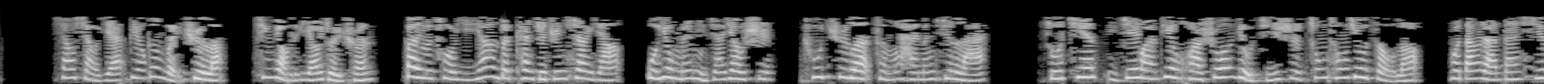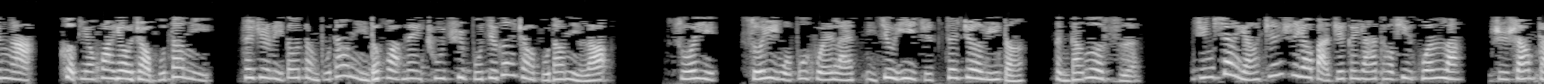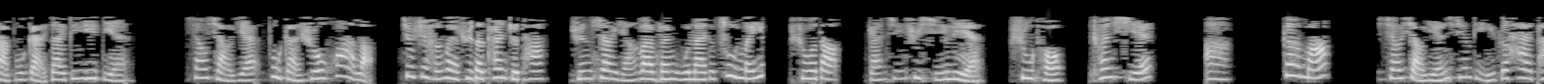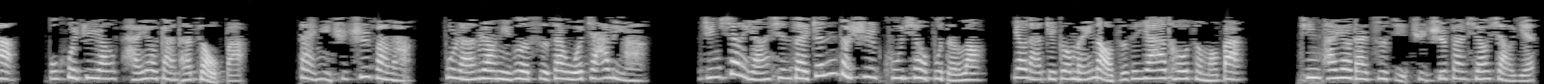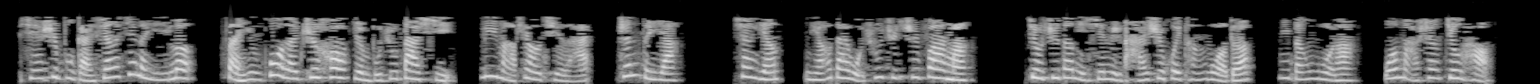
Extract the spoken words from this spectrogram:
萧小言便更委屈了，轻咬了咬嘴唇，犯了错一样的看着君向阳：“我又没你家钥匙，出去了怎么还能进来？昨天你接完电话说有急事，匆匆就走了，我当然担心啊。可电话又找不到你。”在这里都等不到你的话，那出去不就更找不到你了？所以，所以我不回来，你就一直在这里等，等到饿死。君向阳真是要把这个丫头气昏了，智商敢不敢再低一点？萧小言不敢说话了，就是很委屈的看着他。君向阳万分无奈的蹙眉，说道：“赶紧去洗脸、梳头、穿鞋啊！干嘛？”萧小言心底一个害怕。不会这样还要赶他走吧？带你去吃饭啊，不然让你饿死在我家里啊！君向阳现在真的是哭笑不得了，要拿这个没脑子的丫头怎么办？听他要带自己去吃饭，萧小言先是不敢相信的一愣，反应过来之后忍不住大喜，立马跳起来：“真的呀，向阳，你要带我出去吃饭吗？就知道你心里还是会疼我的，你等我啊，我马上就好。”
